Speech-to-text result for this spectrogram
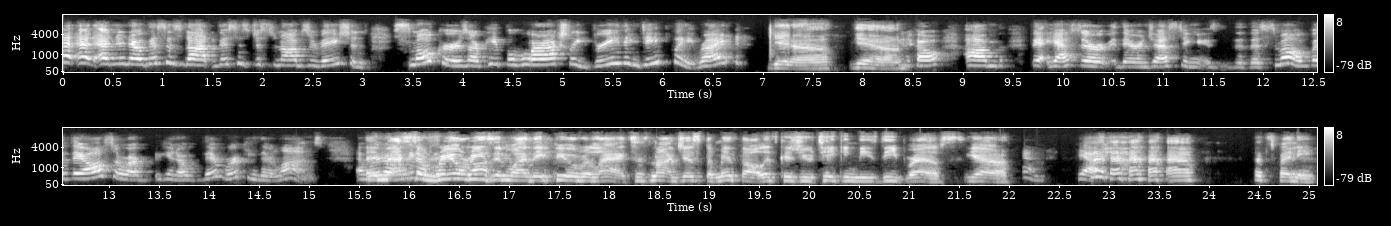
and, and, and, you know this is not this is just an observation. Smokers are people who are actually breathing deeply right? Yeah yeah. You know um yes they're they're ingesting the, the smoke but they also are you know they're working their lungs. And, and that's the real reason why they feel relaxed. It's not just the menthol it's because you're taking these deep breaths. Yeah. Yeah, yeah. that's funny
